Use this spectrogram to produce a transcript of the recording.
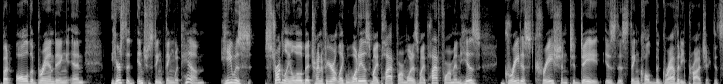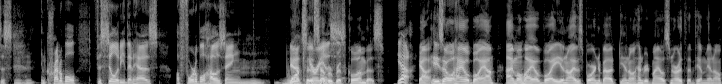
but all the branding. And here's the interesting thing with him he was struggling a little bit trying to figure out, like, what is my platform? What is my platform? And his greatest creation to date is this thing called the Gravity Project. It's this mm-hmm. incredible facility that has affordable housing, mm-hmm. yeah, it's areas. a suburb of Columbus. Yeah. Yeah. He's an Ohio boy. I'm, I'm Ohio boy. You know, I was born about, you know, 100 miles north of him, you know.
